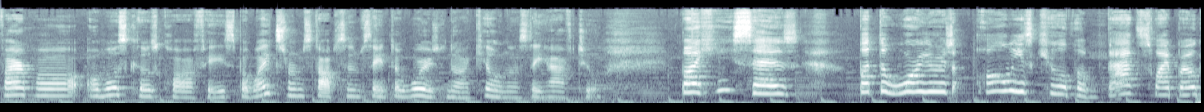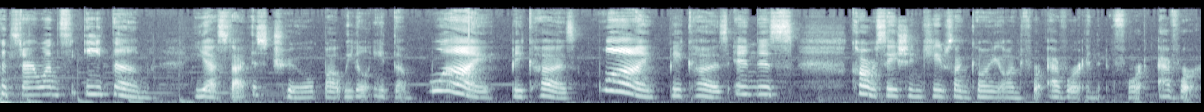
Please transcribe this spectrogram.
Firepaw almost kills Clawface, but Whitestorm stops him, saying the warriors do not kill unless they have to. But he says, but the warriors always kill them. That's why Broken Star wants to eat them. Yes, that is true, but we don't eat them. Why? Because. Why? Because. And this conversation keeps on going on forever and forever.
